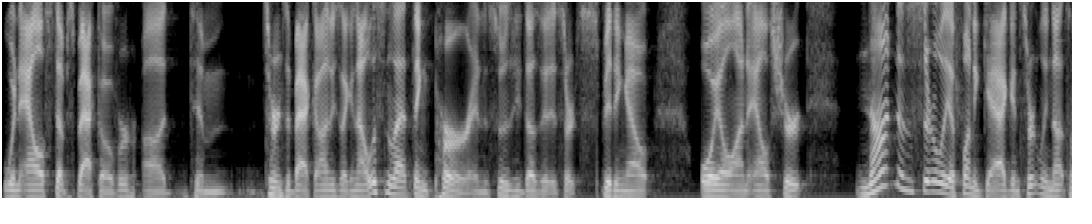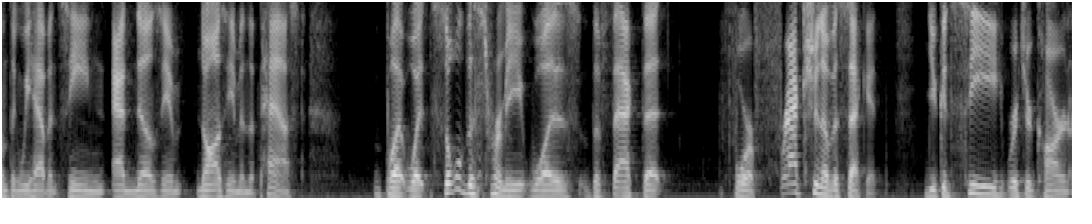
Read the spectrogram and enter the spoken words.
when Al steps back over, uh, Tim turns it back on. He's like, "Now listen to that thing purr." And as soon as he does it, it starts spitting out oil on Al's shirt. Not necessarily a funny gag, and certainly not something we haven't seen ad nauseum, nauseum in the past. But what sold this for me was the fact that for a fraction of a second, you could see Richard Karn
